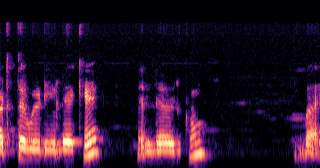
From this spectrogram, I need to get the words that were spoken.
അടുത്ത വീഡിയോയിലേക്ക് എല്ലാവർക്കും ബൈ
